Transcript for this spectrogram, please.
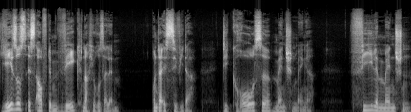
Jesus ist auf dem Weg nach Jerusalem. Und da ist sie wieder, die große Menschenmenge. Viele Menschen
